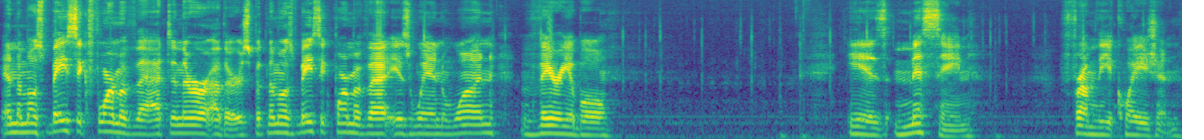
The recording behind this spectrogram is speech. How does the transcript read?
And the most basic form of that, and there are others, but the most basic form of that is when one variable is missing from the equation.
